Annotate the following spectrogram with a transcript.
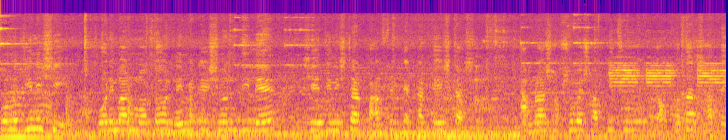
কোনো জিনিসই পরিমাণ মতো লিমিটেশন দিলে সেই জিনিসটার পারফেক্ট একটা টেস্ট আসে। আমরা সবসময় সব কিছু দক্ষতার সাথে,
